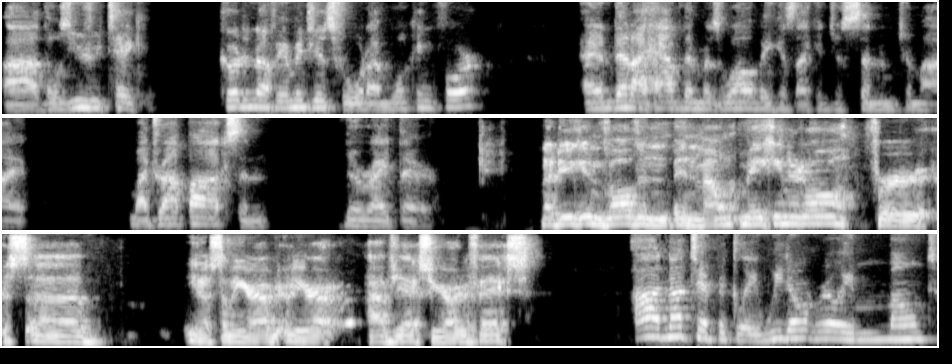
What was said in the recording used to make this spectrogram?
Uh, those usually take good enough images for what I'm looking for, and then I have them as well because I can just send them to my my Dropbox and they're right there. Now, do you get involved in, in mount making at all for, uh, you know, some of your ob- your objects or your artifacts? Uh, not typically. We don't really mount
